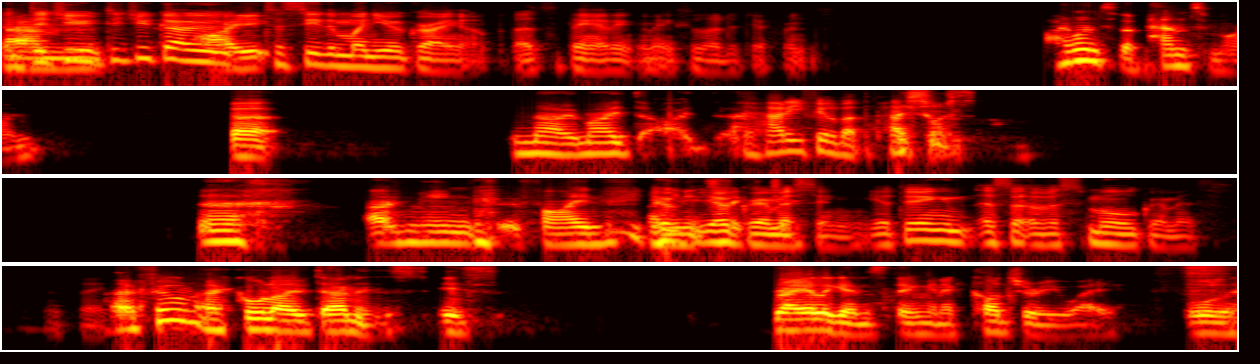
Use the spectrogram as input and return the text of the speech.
And did you Um, did you go I- to see them when you were growing up? That's the thing I think that makes a lot of difference. I went to the pantomime, but no, my I, How do you feel about the I saw. pantomime? Uh, I mean, fine. I You're, mean, it's you're grimacing. You're doing a sort of a small grimace. I feel like all I've done is is rail against thing in a codgery way. All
